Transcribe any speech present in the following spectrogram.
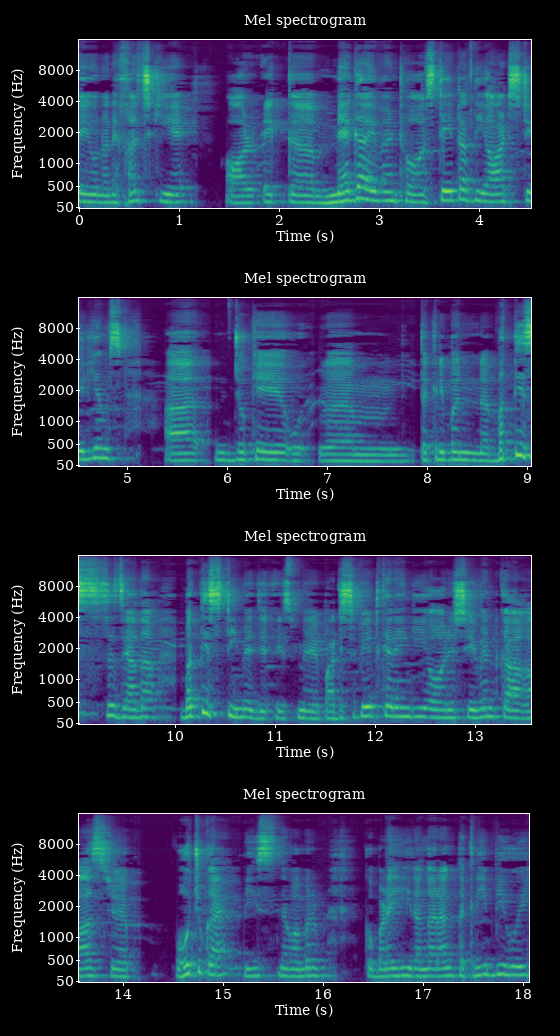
पे उन्होंने ख़र्च किए और एक मेगा इवेंट और state of the art stadiums जो कि तकरीबन बत्तीस से ज़्यादा, बत्तीस टीमें इसमें पार्टिसिपेट करेंगी और इस इवेंट का आगाज़ जो है, हो चुका है। बीस नवंबर को बड़े ही रंगारंग तकरीब भी हुई।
